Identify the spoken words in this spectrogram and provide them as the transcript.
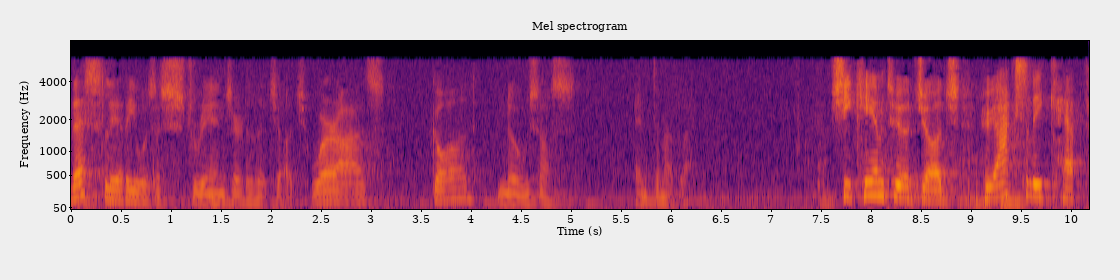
This lady was a stranger to the judge, whereas God knows us intimately. She came to a judge who actually kept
